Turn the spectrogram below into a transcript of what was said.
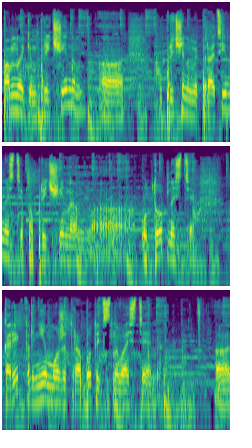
по многим причинам, э, по причинам оперативности, по причинам э, удобности, корректор не может работать с новостями. А,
